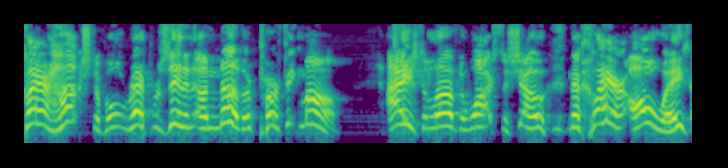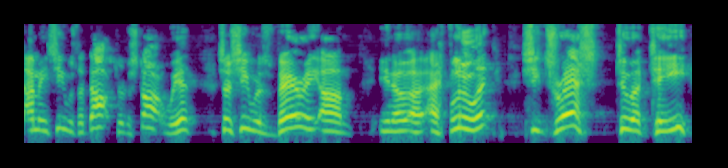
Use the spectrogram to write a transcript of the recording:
Claire Huxtable represented another perfect mom. I used to love to watch the show. Now, Claire always, I mean, she was a doctor to start with, so she was very, um, you know, uh, affluent. She dressed to a T,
